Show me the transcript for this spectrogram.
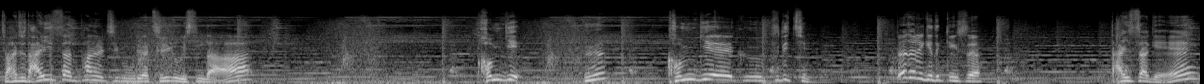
자, 아주 나이스한 판을 지금 우리가 즐기고 있습니다. 검기, 응? 검기의 그 부딪힘 뼈저리게 느끼고 있어요. 나이스하게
